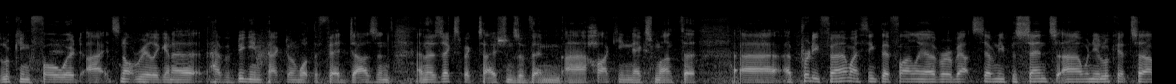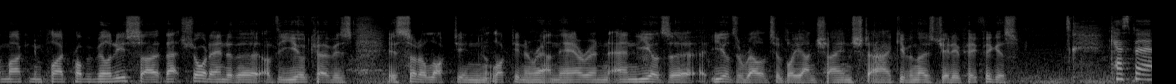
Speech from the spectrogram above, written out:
looking forward, it's not really going to have a big impact on what the Fed does, and, and those expectations of them uh, hiking next month are, uh, are, pretty firm. I think they're finally over about 70% uh, when you look at uh, market implied probabilities. So that short end of the of the yield curve is is sort of locked in locked in around there, and, and yields are yields are relatively unchanged uh, given those GDP figures. Casper,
